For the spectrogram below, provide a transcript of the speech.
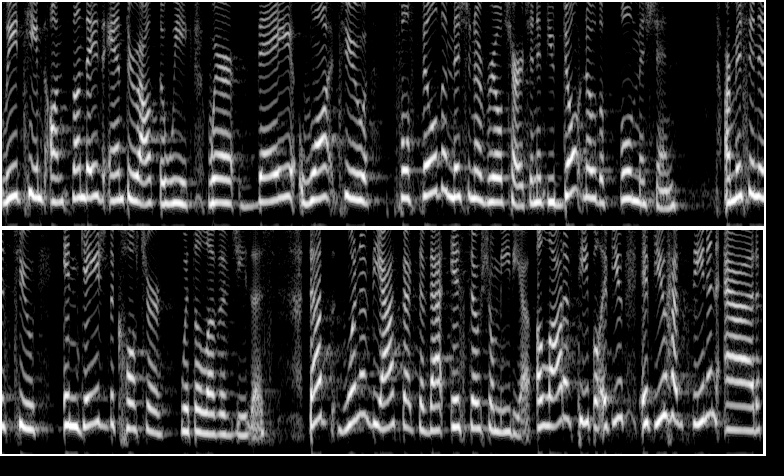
lead teams on Sundays and throughout the week where they want to fulfill the mission of Real Church. And if you don't know the full mission, our mission is to engage the culture with the love of Jesus. That's one of the aspects of that is social media. A lot of people, if you if you have seen an ad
